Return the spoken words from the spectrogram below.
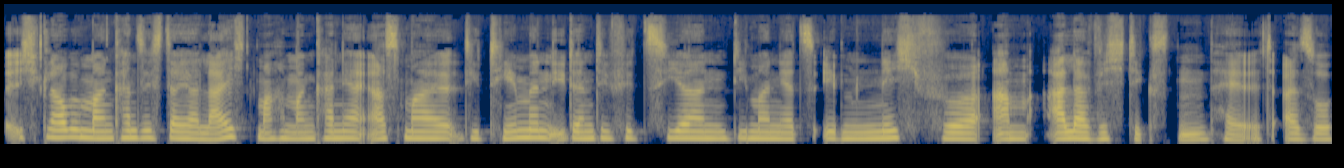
ich glaube, man kann sich da ja leicht machen. Man kann ja erstmal die Themen identifizieren, die man jetzt eben nicht für am allerwichtigsten hält. Also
